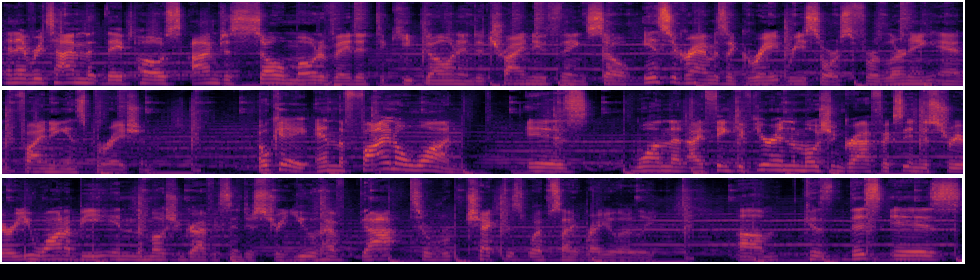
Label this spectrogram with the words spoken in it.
And every time that they post, I'm just so motivated to keep going and to try new things. So, Instagram is a great resource for learning and finding inspiration. Okay, and the final one is one that I think if you're in the motion graphics industry or you want to be in the motion graphics industry, you have got to check this website regularly. Because um, this is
